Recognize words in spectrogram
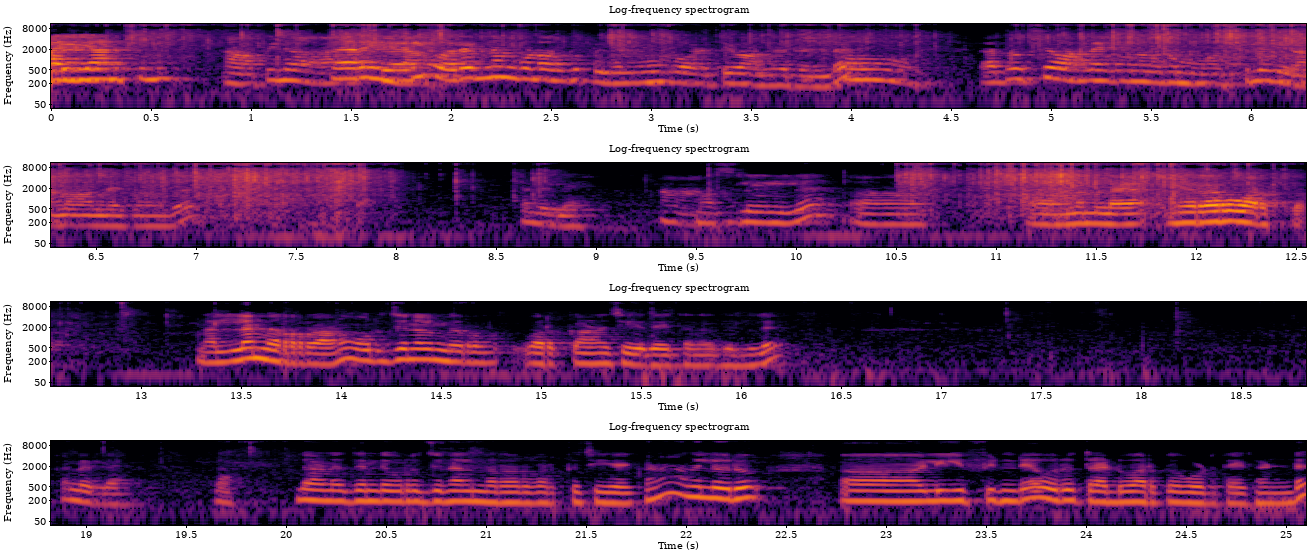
കല്യാണത്തിന് പിന്നെ ഒരെണ്ണം കൂടെ നമുക്ക് പ്രീമിയം ക്വാളിറ്റി വന്നിട്ടുണ്ട്. അതൊക്കെ വന്നേക്കുന്നത് നമുക്ക് മസ്ലിനിലാണ് വന്നേക്കുന്നത്. കണ്ടില്ലേ. മസ്ലിനിൽ നമ്മളെ മിറർ വർക്ക് നല്ല മിററാണ് ഒറിജിനൽ മിറർ വർക്കാണ് ചെയ്തേക്കുന്നത് ഇതിൽ കണ്ടല്ലേ? ഇതാണ് ഇതിന്റെ ഒറിജിനൽ മിറർ വർക്ക് ചെയ്തേക്കണം അതിലൊരു ലീഫിന്റെ ഒരു ത്രെഡ് വർക്ക് കൊടുത്തേക്കുന്നുണ്ട്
